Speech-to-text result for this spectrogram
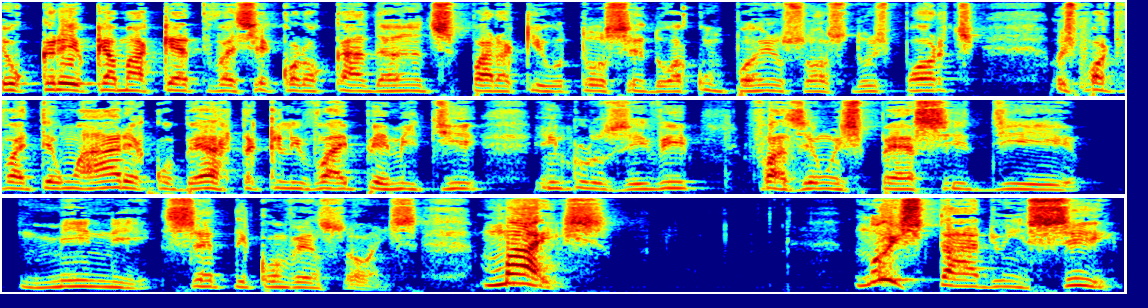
eu creio que a maquete vai ser colocada antes para que o torcedor acompanhe o sócio do esporte. O esporte vai ter uma área coberta que lhe vai permitir, inclusive, fazer uma espécie de mini centro de convenções. Mas, no estádio em si,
